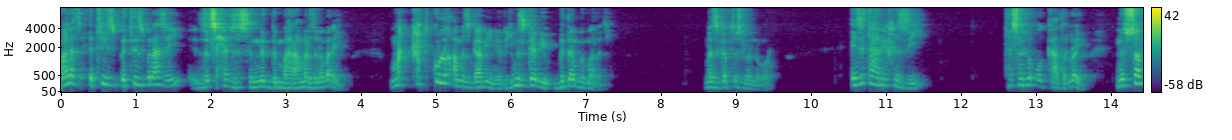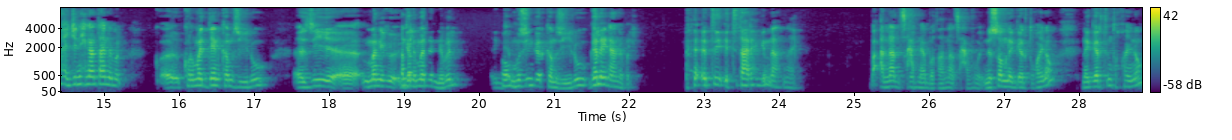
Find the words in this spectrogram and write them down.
ማለት እቲ ህዝብ- እቲ ህዝብና ዘይ ዝፅሕፍ ዝስንድ ዝመራመር ዝነበረ እዩ መዓት ኩሉ ኣብ መዝጋቢ እዩ ነይሩ ይምዝገብ እዩ ብደንብ ማለት እዩ መዝገብቲ ስለ ነበሩ እዚ ታሪክ እዚ ተሰሪቑ እካ ዘሎ እዩ ንሶም ሕጂ ንሕና እንታይ ንብል ኮልመዴን ከምዚ ኢሉ እዚ መን እዩ ገለመለ ንብል ሙዚንገር ከምዚ ኢሉ ገለይና ንብል እቲ እቲ ታሪክ ግን ናትና እዩ በዓልና ዝፀሓፍናይ ቦታትና ፀሓፍ ወይ ንሶም ነገርቲ ኮይኖም ነገርቲ እንተኮይኖም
